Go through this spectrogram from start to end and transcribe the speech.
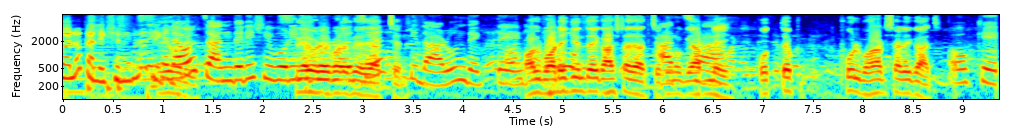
চলো কালেকশনগুলো দেখে দেখে নাও চান্দেরি শিবরির শিবরির উপর রয়েছে। যাচ্ছেন। কি দারুণ দেখতে। অল বডি কিন্তু এই কাজটা যাচ্ছে কোনো আচ্ছা। গ্যাপ নেই। প্রত্যেক ফুল ভরাট শাড়ি কাজ ওকে।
